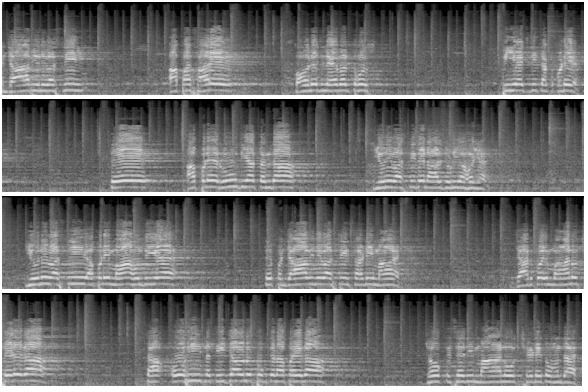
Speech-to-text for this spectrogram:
Punjab university, ਆਪਾਂ ਸਾਰੇ college level ਤੋਂ ਡੀ ਤੱਕ ਪੜ੍ਹੇ ਆ। ਤੇ ਆਪਣੇ ਰੂਹ ਦੀਆਂ ਤੰਦਾਂ ਯੂਨੀਵਰਸਿਟੀ ਦੇ ਨਾਲ ਜੁੜੀਆਂ ਹੋਈਆਂ ਯੂਨੀਵਰਸਿਟੀ ਆਪਣੀ ਮਾਂ ਹੁੰਦੀ ਹੈ ਤੇ ਪੰਜਾਬ ਯੂਨੀਵਰਸਿਟੀ ਸਾਡੀ ਮਾਂ ਹੈ ਜਦ ਕੋਈ ਮਾਂ ਨੂੰ ਛੇੜੇਗਾ ਤਾਂ ਉਹੀ ਨਤੀਜਾ ਉਹਨੂੰ ਭੁਗਤਣਾ ਪਏਗਾ। ਜੋ ਕਿਸੇ ਦੀ ਮਾਂ ਨੂੰ ਛੇੜੇ ਤੋਂ ਹੁੰਦਾ ਹੈ।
